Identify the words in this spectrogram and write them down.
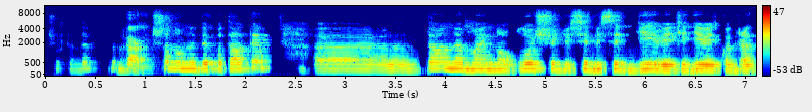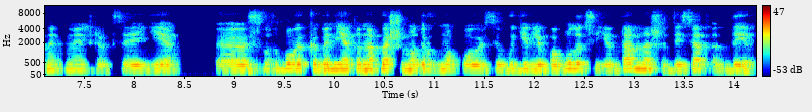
Чути, да? Так. Шановні депутати, е, дане майно площадю 79,9 квадратних метрів. Це є е, службовий кабінет на першому другому поверсі будівлі по вулиці Янтарна, 61.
